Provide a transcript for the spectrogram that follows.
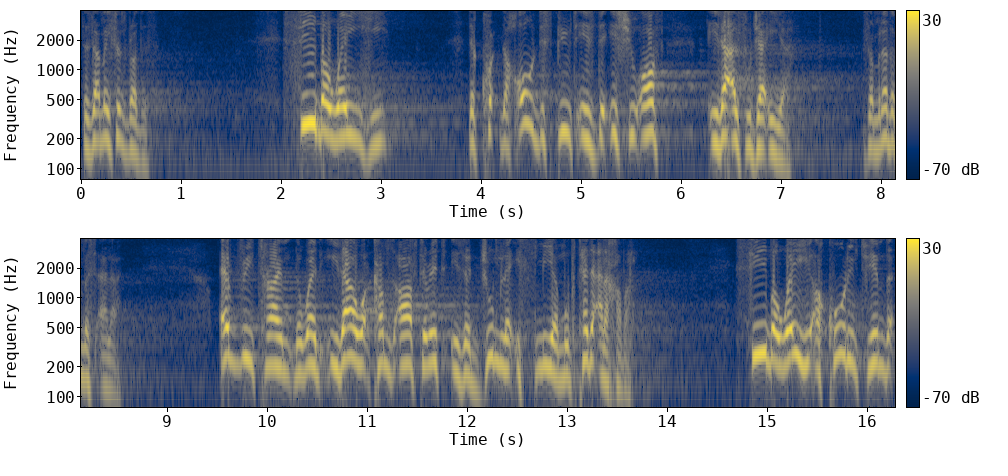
Does that make sense, brothers? Sibawayhi, the, the whole dispute is the issue of إذا الفجائية. It's another mas'ala. Every time the word إذا what comes after it is a jumla ismiya, mubtada al khabar. Sibawayh according to him that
